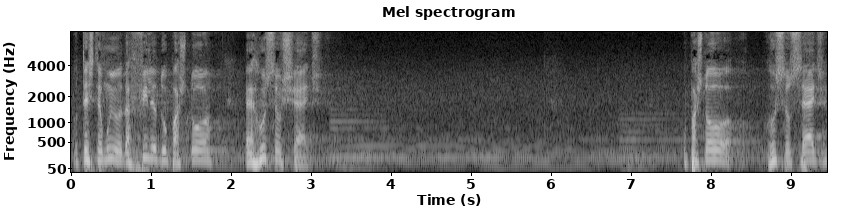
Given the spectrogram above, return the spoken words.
o testemunho da filha do pastor é Russell Shedd. O pastor Russell Shedd,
